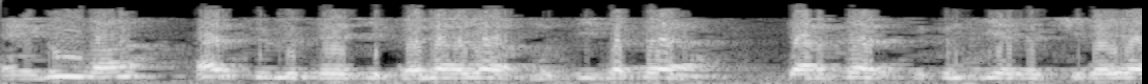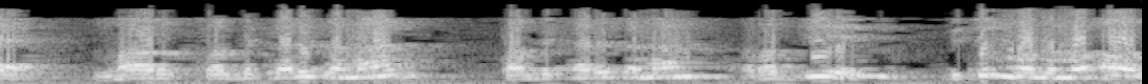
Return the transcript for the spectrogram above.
Eylullah her türlü peki belaya, musibete, derde, sıkıntıya ve çileye maruz kaldıkları zaman, kaldıkları zaman Rabbim bütün malımı al,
